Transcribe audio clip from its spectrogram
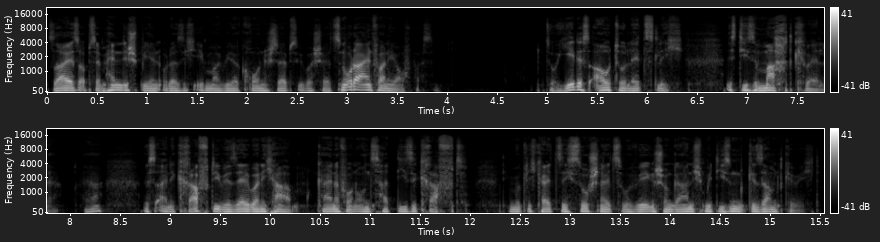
Sei es, ob sie im Handy spielen oder sich eben mal wieder chronisch selbst überschätzen oder einfach nicht aufpassen. So, jedes Auto letztlich ist diese Machtquelle. Ja, ist eine Kraft, die wir selber nicht haben. Keiner von uns hat diese Kraft. Die Möglichkeit, sich so schnell zu bewegen, schon gar nicht mit diesem Gesamtgewicht.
